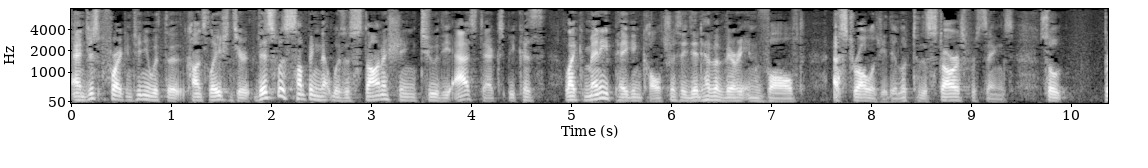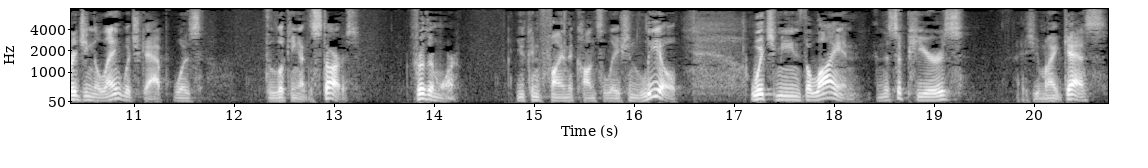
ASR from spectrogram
And just before I continue with the constellations here, this was something that was astonishing to the Aztecs because, like many pagan cultures, they did have a very involved astrology. They looked to the stars for things. So, bridging the language gap was the looking at the stars. Furthermore, you can find the constellation Leo, which means the lion. And this appears, as you might guess,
